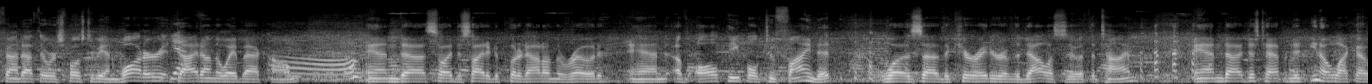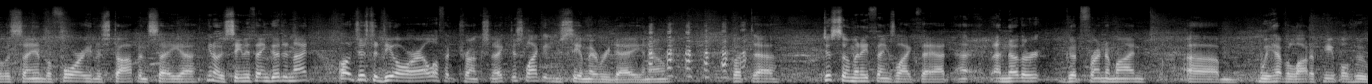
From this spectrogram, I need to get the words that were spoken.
Found out they were supposed to be in water. It yes. died on the way back home. Aww. And uh, so I decided to put it out on the road. And of all people to find it was uh, the curator of the Dallas Zoo at the time. and I uh, just happened to, you know, like I was saying before, you know, stop and say, uh, you know, you see anything good tonight? Oh, just a DOR elephant trunk snake, just like it. You see them every day, you know. but uh, just so many things like that. Another good friend of mine, um, we have a lot of people who,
